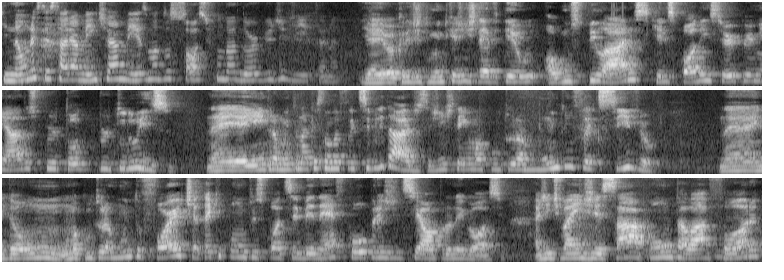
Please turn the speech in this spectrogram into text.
que não necessariamente é a mesma do sócio fundador Biodivita, né? E aí eu acredito muito que a gente deve ter alguns pilares que eles podem ser permeados por, todo, por tudo isso. Né? E aí entra muito na questão da flexibilidade. Se a gente tem uma cultura muito inflexível, né? Então, um, uma cultura muito forte, até que ponto isso pode ser benéfico ou prejudicial para o negócio? A gente vai engessar a ponta lá fora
